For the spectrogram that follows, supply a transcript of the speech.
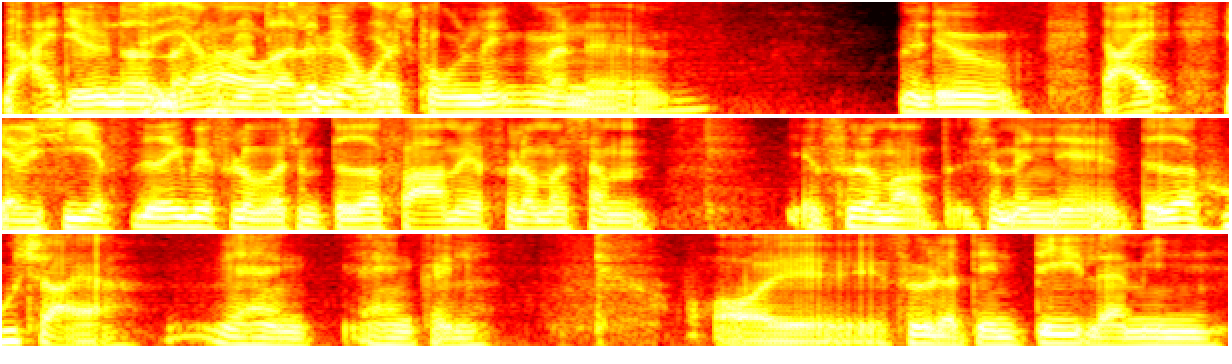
Nej, det er jo noget, Jeg man har kan blive drillet med over i jeg- skolen, ikke? Men, øh, men det er jo... Nej, jeg vil sige, jeg ved ikke, om jeg føler mig som bedre far, men jeg føler mig som, jeg føler mig som en øh, bedre husejer ved at have en, have en grill. Og øh, jeg føler, at det er en del af min,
